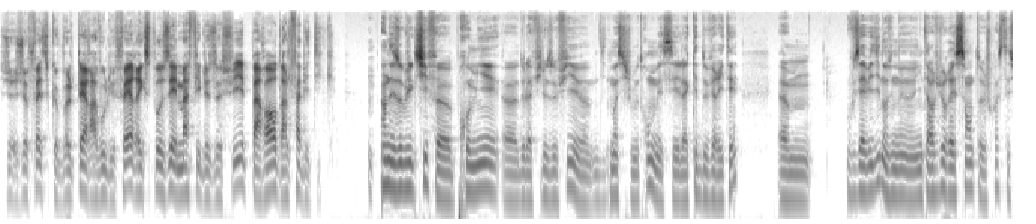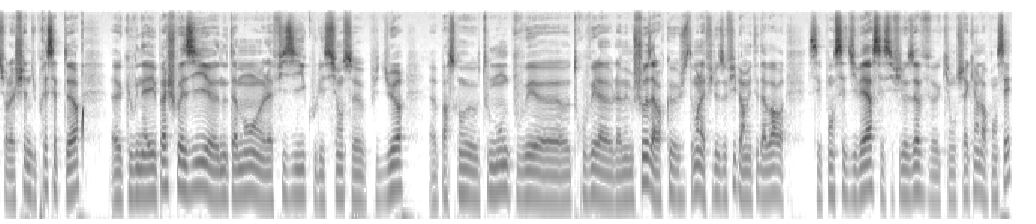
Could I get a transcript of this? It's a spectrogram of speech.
je, fais ce que Voltaire a voulu faire, exposer ma philosophie par ordre alphabétique. Un des objectifs euh, premiers euh, de la philosophie, euh, dites-moi si je me trompe, mais c'est la quête de vérité. Vous avez dit dans une interview récente, je crois que c'était sur la chaîne du précepteur, que vous n'avez pas choisi notamment la physique ou les sciences plus dures parce que tout le monde pouvait trouver la, la, même chose, alors que justement la philosophie permettait d'avoir ces pensées diverses et ces philosophes qui ont chacun leurs pensées.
